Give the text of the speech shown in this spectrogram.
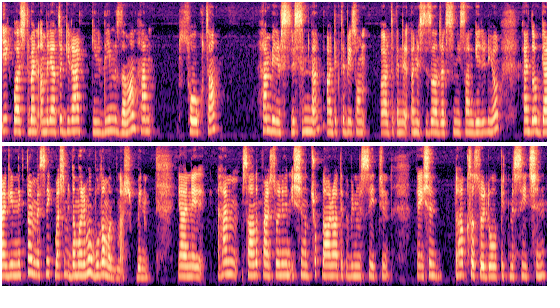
ilk başta ben ameliyata girer girdiğim zaman hem soğuktan hem benim stresimden artık tabii son artık hani anestezi alacaksın insan geriliyor. Hem de o gerginlikten mesela ilk başta bir damarımı bulamadılar benim. Yani hem sağlık personelinin işini çok daha rahat yapabilmesi için, yani işin daha kısa sürede olup bitmesi için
